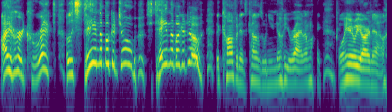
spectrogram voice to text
I heard correct. I was like, stay in the book of Job, stay in the book of Job. The confidence comes when you know you're right. And I'm like, well, here we are now.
